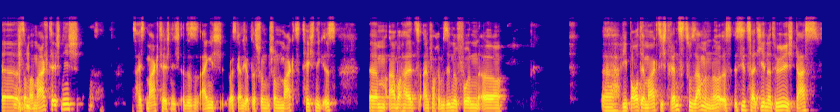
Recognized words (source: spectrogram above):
äh, sagen wir, markttechnisch, das heißt markttechnisch, also das ist eigentlich, ich weiß gar nicht, ob das schon, schon Markttechnik ist, ähm, aber halt einfach im Sinne von, äh, äh, wie baut der Markt sich Trends zusammen. Ne? Es ist jetzt halt hier natürlich das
